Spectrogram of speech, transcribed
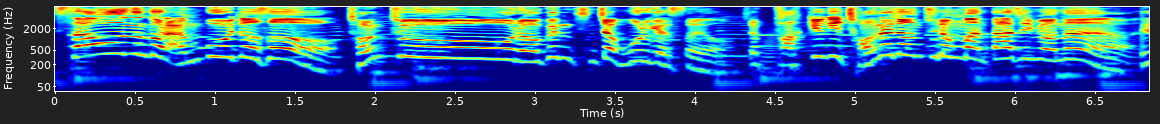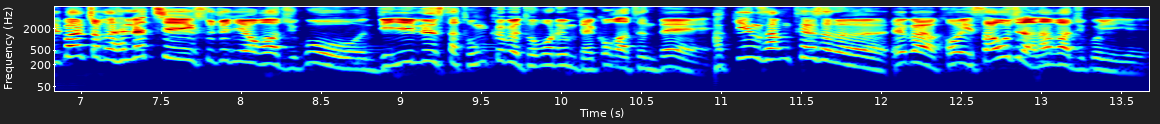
싸우는 걸 안 보여줘서 전투력은 진짜 모르겠어요. 저 바뀌기 전에 전투력만 따지면은 일반적인 헬레틱 수준이어가지고 닐르스타 동급에 둬버리면 될 것 같은데 바뀐 상태에서는 얘가 거의 싸우질 않아가지고 이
